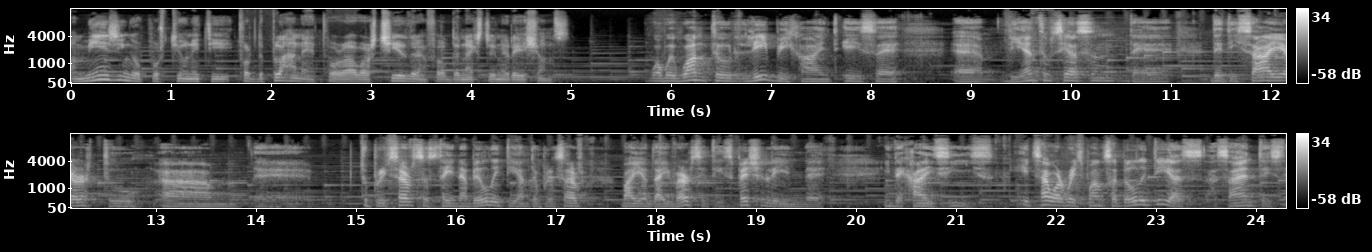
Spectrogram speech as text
amazing opportunity for the planet, for our children, for the next generations. What we want to leave behind is uh, um, the enthusiasm, the, the desire to, um, uh, to preserve sustainability and to preserve biodiversity, especially in the, in the high seas. It's our responsibility as, as scientists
